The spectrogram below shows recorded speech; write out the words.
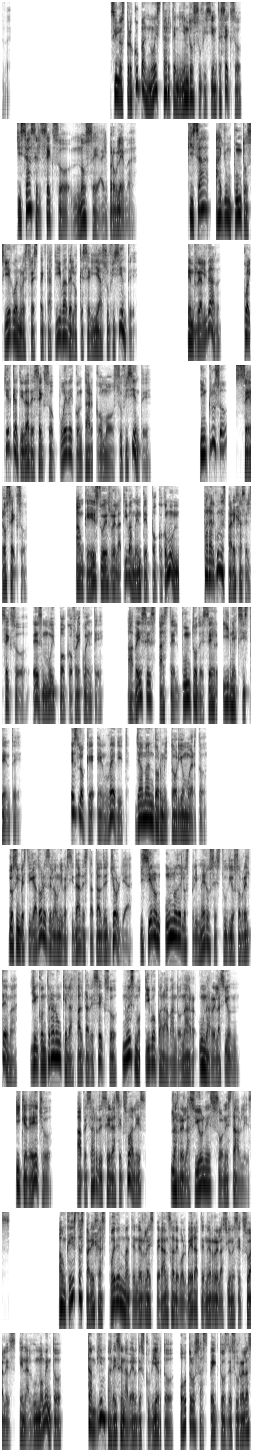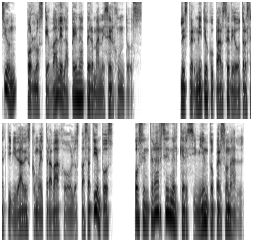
Si nos preocupa no estar teniendo suficiente sexo, quizás el sexo no sea el problema. Quizá hay un punto ciego en nuestra expectativa de lo que sería suficiente. En realidad, cualquier cantidad de sexo puede contar como suficiente. Incluso cero sexo. Aunque esto es relativamente poco común, para algunas parejas el sexo es muy poco frecuente, a veces hasta el punto de ser inexistente. Es lo que en Reddit llaman dormitorio muerto. Los investigadores de la Universidad Estatal de Georgia hicieron uno de los primeros estudios sobre el tema y encontraron que la falta de sexo no es motivo para abandonar una relación, y que de hecho, a pesar de ser asexuales, las relaciones son estables. Aunque estas parejas pueden mantener la esperanza de volver a tener relaciones sexuales en algún momento, también parecen haber descubierto otros aspectos de su relación por los que vale la pena permanecer juntos les permite ocuparse de otras actividades como el trabajo o los pasatiempos, o centrarse en el crecimiento personal.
